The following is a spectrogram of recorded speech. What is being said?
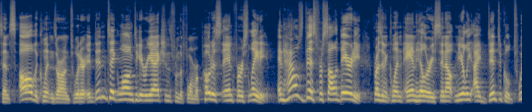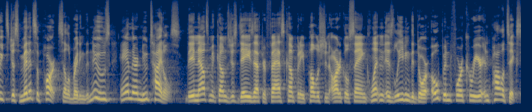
Since all the Clintons are on Twitter, it didn't take long to get reactions from the former POTUS and First Lady. And how's this for solidarity? President Clinton and Hillary sent out nearly identical tweets just minutes apart celebrating the news and their new titles. The announcement comes just days after Fast Company published an article saying Clinton is leaving the door open for a career in politics.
